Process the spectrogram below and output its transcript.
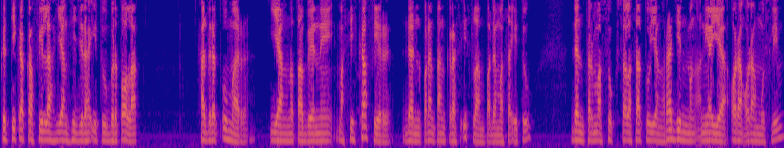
ketika kafilah yang hijrah itu bertolak, Hadrat Umar yang notabene masih kafir dan penentang keras Islam pada masa itu, dan termasuk salah satu yang rajin menganiaya orang-orang muslim,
